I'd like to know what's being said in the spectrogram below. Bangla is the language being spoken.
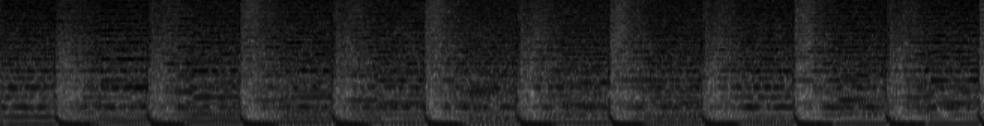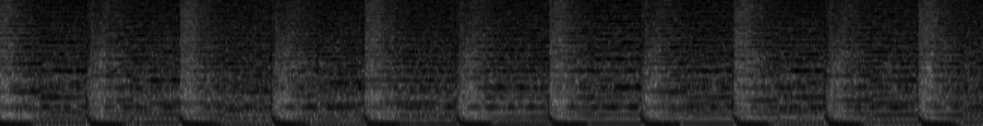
We'll be right back.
